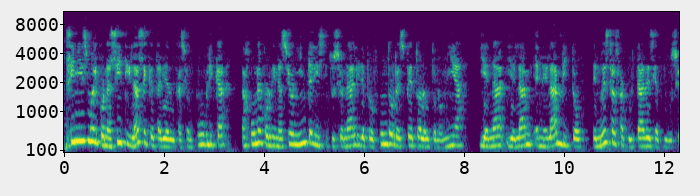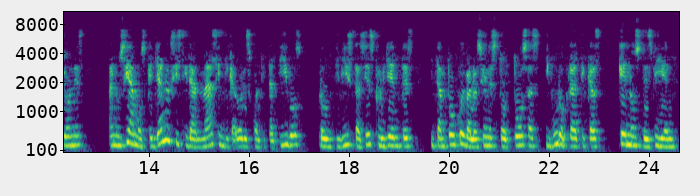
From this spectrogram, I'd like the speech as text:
Asimismo, el CONACIT y la Secretaría de Educación Pública, bajo una coordinación interinstitucional y de profundo respeto a la autonomía y, en, a- y el, am- en el ámbito de nuestras facultades y atribuciones, anunciamos que ya no existirán más indicadores cuantitativos, productivistas y excluyentes, y tampoco evaluaciones tortuosas y burocráticas que nos desvíen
